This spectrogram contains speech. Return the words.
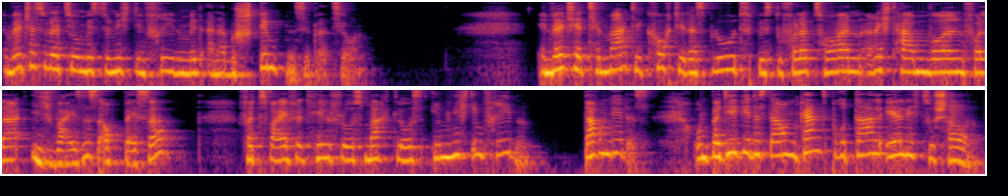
In welcher Situation bist du nicht in Frieden mit einer bestimmten Situation? In welcher Thematik kocht dir das Blut? Bist du voller Zorn, Recht haben wollen, voller Ich weiß es auch besser? Verzweifelt, hilflos, machtlos, eben nicht im Frieden. Darum geht es. Und bei dir geht es darum, ganz brutal ehrlich zu schauen.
